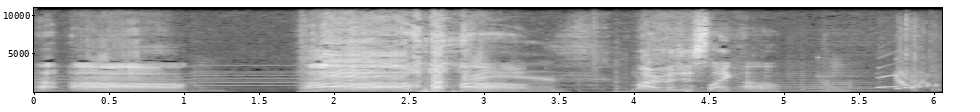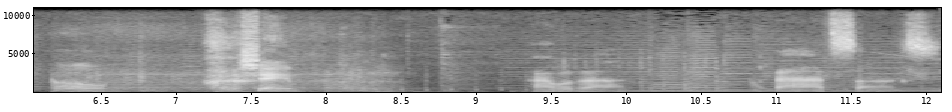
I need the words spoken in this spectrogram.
Uh oh. Oh. Man. Mario's just like, oh. Oh. What a shame. How about that? That sucks.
